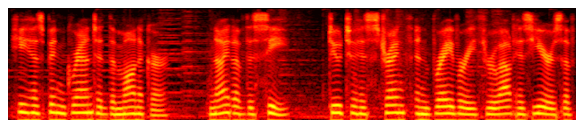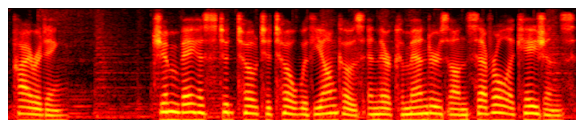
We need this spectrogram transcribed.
He has been granted the moniker, Knight of the Sea, due to his strength and bravery throughout his years of pirating. Jinbei has stood toe-to-toe with Yonkos and their commanders on several occasions,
